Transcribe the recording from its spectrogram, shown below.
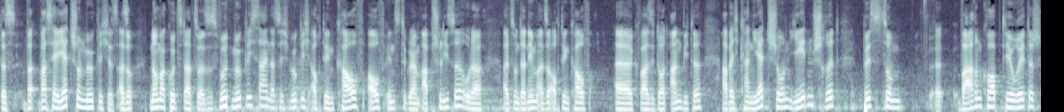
das, was ja jetzt schon möglich ist. Also nochmal kurz dazu. Also es wird möglich sein, dass ich wirklich auch den Kauf auf Instagram abschließe oder als Unternehmen also auch den Kauf äh, quasi dort anbiete. Aber ich kann jetzt schon jeden Schritt bis zum äh, Warenkorb theoretisch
